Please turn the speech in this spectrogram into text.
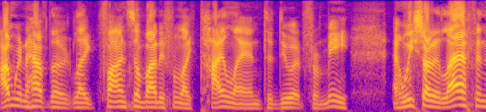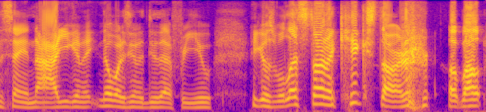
I'm gonna have to like find somebody from like Thailand to do it for me, and we started laughing, saying, nah, you're gonna nobody's gonna do that for you. He goes, well, let's start a Kickstarter about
